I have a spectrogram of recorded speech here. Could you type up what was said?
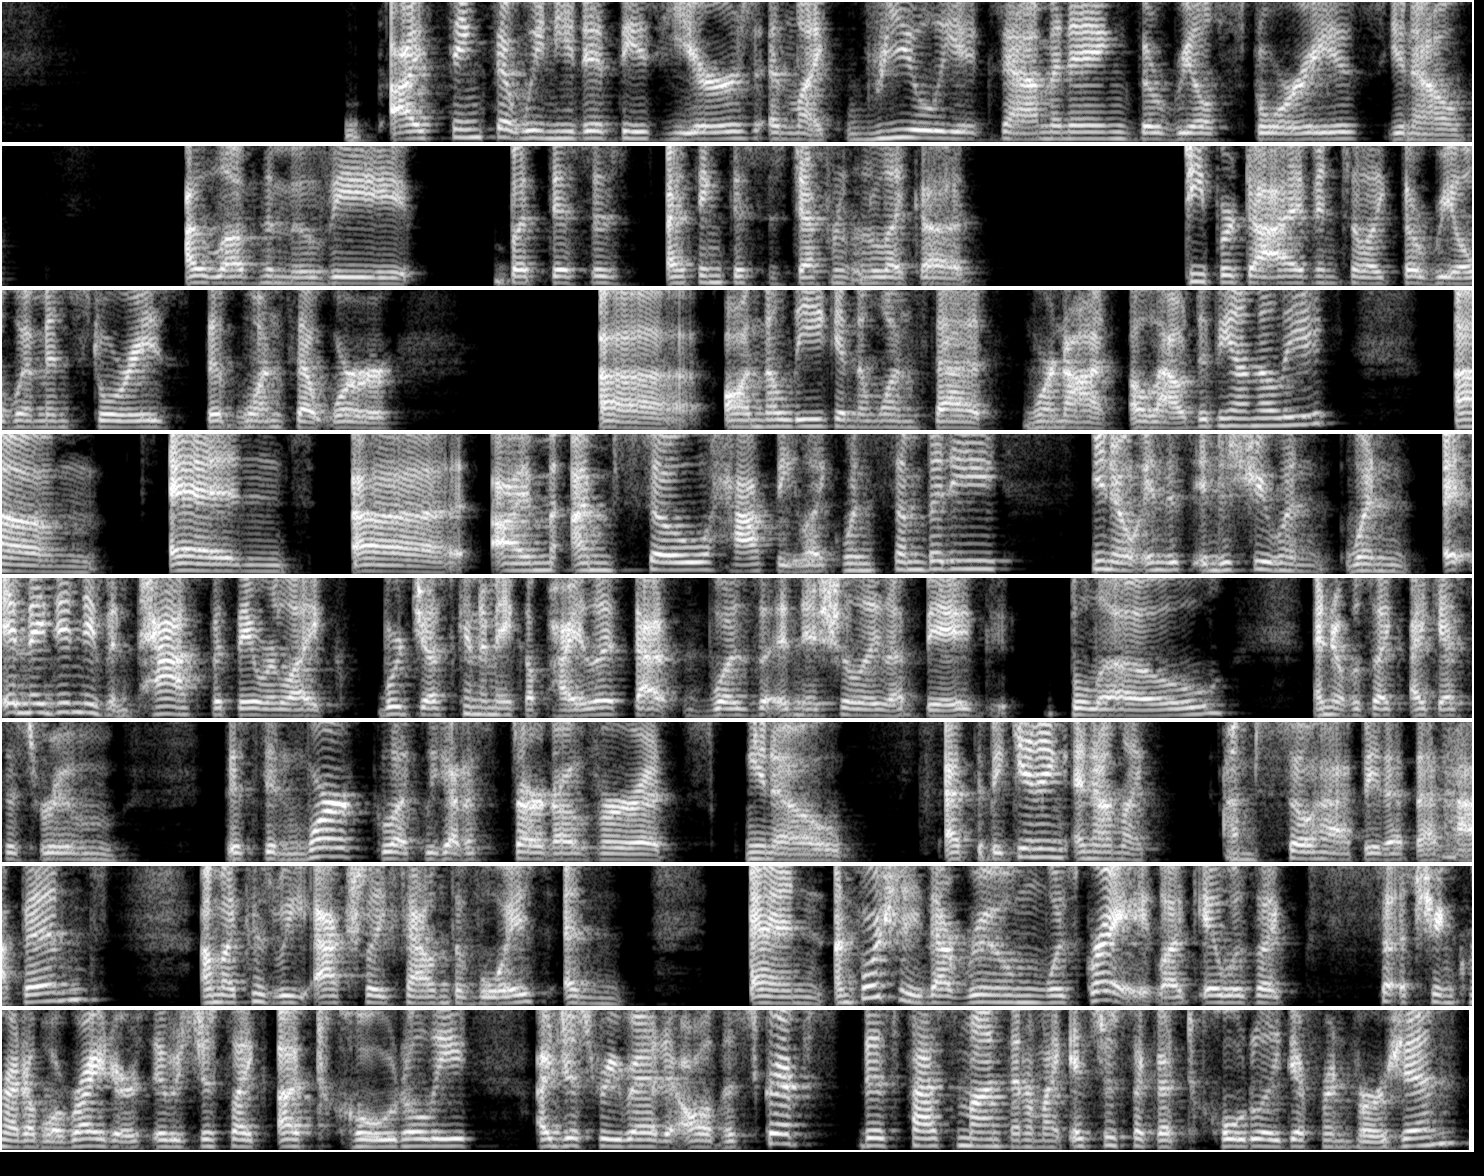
I think that we needed these years and like really examining the real stories, you know. I love the movie, but this is I think this is definitely like a deeper dive into like the real women's stories, the ones that were uh, on the league and the ones that were not allowed to be on the league. Um, and uh, I'm I'm so happy. Like when somebody, you know, in this industry, when when and they didn't even pass, but they were like, "We're just going to make a pilot." That was initially a big blow, and it was like, I guess this room, this didn't work. Like we got to start over at you know at the beginning. And I'm like, I'm so happy that that happened. I'm like, because we actually found the voice and and unfortunately, that room was great. Like it was like such incredible writers. It was just like a totally, I just reread all the scripts this past month and I'm like, it's just like a totally different version.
